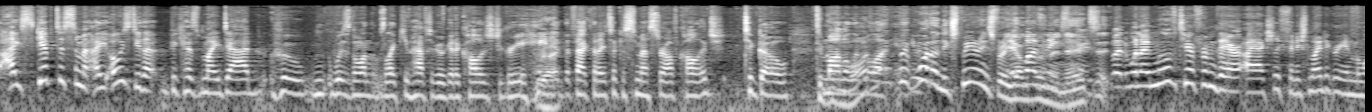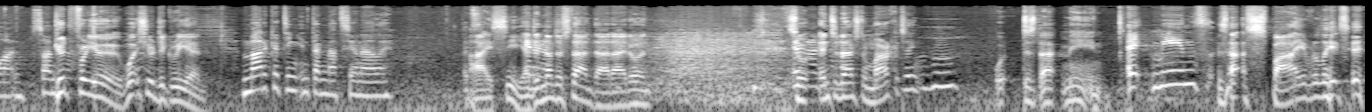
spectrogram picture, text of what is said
I skipped a semester. I always do that because my dad, who was the one that was like, "You have to go get a college degree," hated Right. the fact that I took a semester off college to go To model in? Milan. But what an experience for a it young woman. experience. It's- But when I moved here from there, I actually finished my degree in Milan. So I'm Good for you. What's your degree in? marketing internazionale. I see. I didn't understand that. I don't. So International- international marketing? Mm-hmm. What does that mean? It means Is that a spy related?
